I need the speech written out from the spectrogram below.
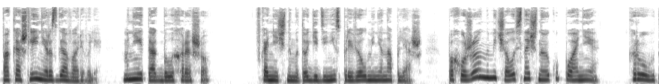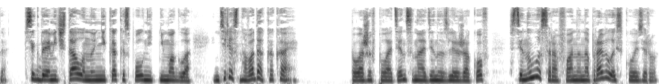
Пока шли, не разговаривали. Мне и так было хорошо. В конечном итоге Денис привел меня на пляж. Похоже, намечалось ночное купание. Круто. Всегда мечтала, но никак исполнить не могла. Интересно, вода какая? Положив полотенце на один из лежаков, стянула сарафан и направилась к озеру.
